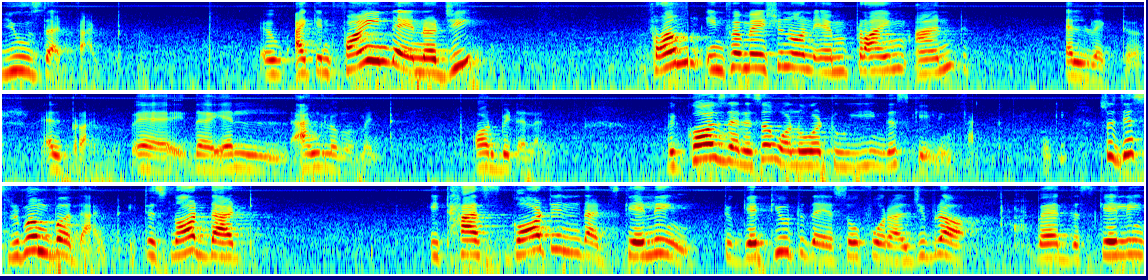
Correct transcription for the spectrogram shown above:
use that fact. I can find the energy from information on m prime and L vector L prime eh, the L angular moment orbital angle because there is a 1 over 2 e in the scaling factor. Okay. So, just remember that it is not that it has got in that scaling to get you to the SO4 algebra where the scaling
